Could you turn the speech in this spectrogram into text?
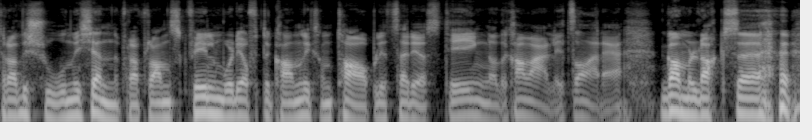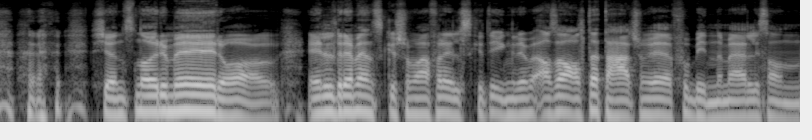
tradisjon vi kjenner fra fransk film, hvor de ofte kan liksom ta opp litt seriøse ting, og det kan være litt sånn gammeldagse kjønnsnormer, og eldre mennesker som er forelsket i yngre Altså alt dette her som vi forbinder med litt, sånn,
